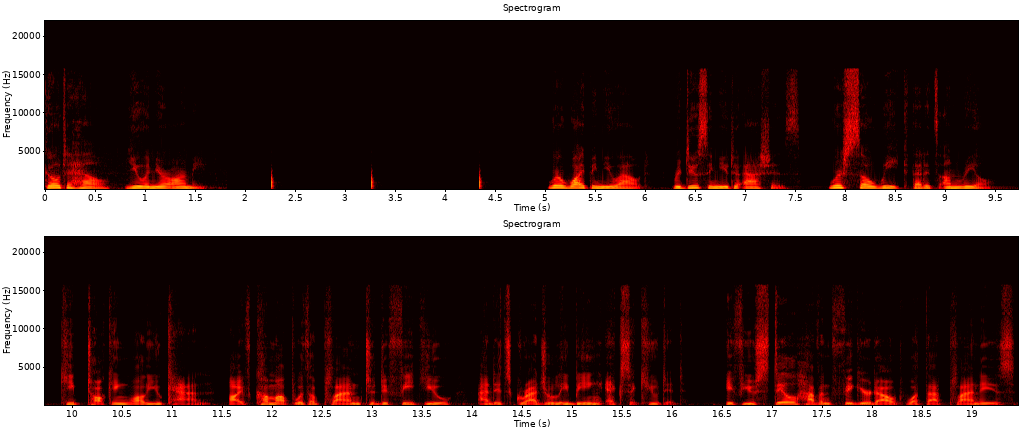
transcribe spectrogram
Go to hell, you and your army. We're wiping you out, reducing you to ashes. We're so weak that it's unreal. Keep talking while you can. I've come up with a plan to defeat you, and it's gradually being executed. If you still haven't figured out what that plan is,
